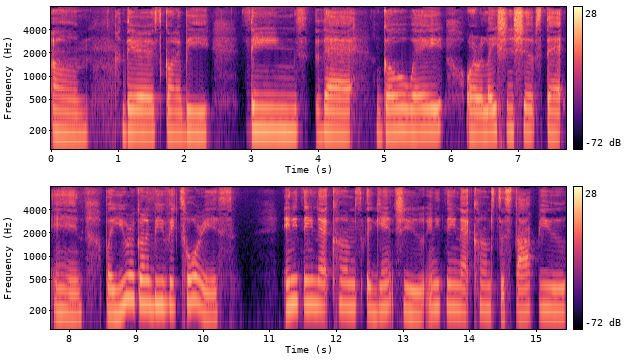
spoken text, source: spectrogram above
Um, there's going to be things that go away or relationships that end, but you are going to be victorious. Anything that comes against you, anything that comes to stop you,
